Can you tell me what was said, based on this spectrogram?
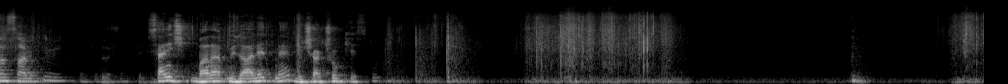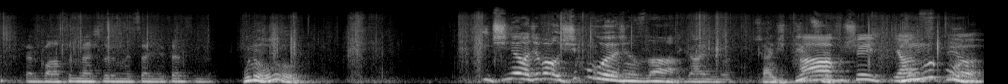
Alttan sabitli mi? Sen hiç bana müdahale etme. Bıçak çok keskin. Sen batıl inançların mesela yetersin de. Bu ne oğlum? İçine acaba ışık mı koyacağız la? Galiba. Sen ciddi misin? Aa bu şey Mumluk mu? yansıtıyor.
